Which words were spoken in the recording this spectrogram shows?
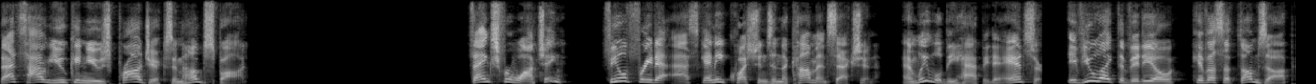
That's how you can use projects in HubSpot. Thanks for watching. Feel free to ask any questions in the comment section, and we will be happy to answer. If you like the video, give us a thumbs up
